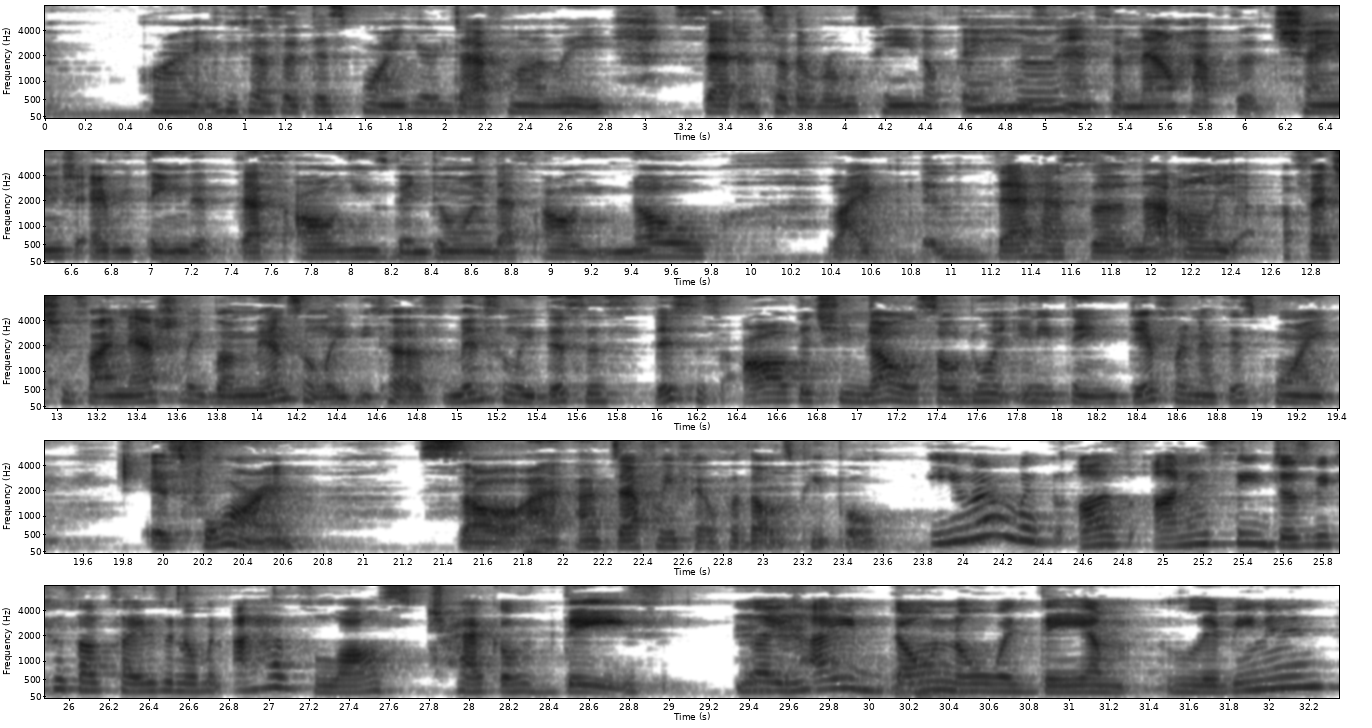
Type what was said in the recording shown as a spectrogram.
Right. Because at this point, you're definitely set into the routine of things. Mhm. And to now have to change everything that that's all you've been doing, that's all you know. Like that has to not only affect you financially, but mentally, because mentally, this is, this is all that you know. So doing anything different at this point is foreign. So I, I definitely feel for those people. Even with us, honestly, just because outside isn't open, I have lost track of days. Like Mhm. I don't know what day I'm living in,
